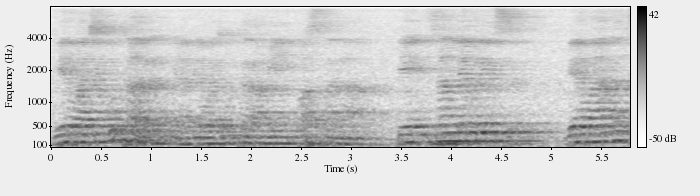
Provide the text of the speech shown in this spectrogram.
Dia wajib putar, ya, dia wajib putar, amin, pas tanah. Oke, sampai beris, dia wajib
